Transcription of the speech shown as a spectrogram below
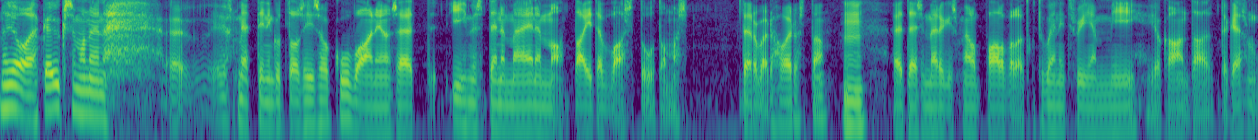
No joo, ehkä yksi semmoinen, jos miettii niin tosi iso kuvaa, niin on se, että ihmiset enemmän ja enemmän ottaa itse vastuuta omasta terveydenhoidostaan. Et esimerkiksi meillä on palvelut kuin 23andMe, joka antaa, tekee sun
